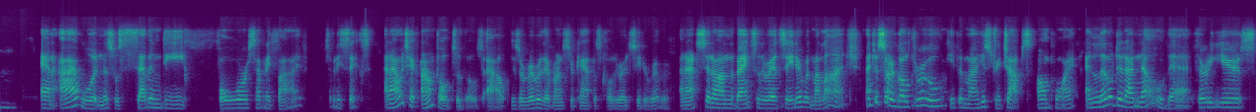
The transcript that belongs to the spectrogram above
Mm. And I would, and this was 74, 75, 76. And I would take armfuls of those out. There's a river that runs through campus called the Red Cedar River. And I'd sit on the banks of the Red Cedar with my lunch and just sort of go through, keeping my history chops on point. And little did I know that 30 years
